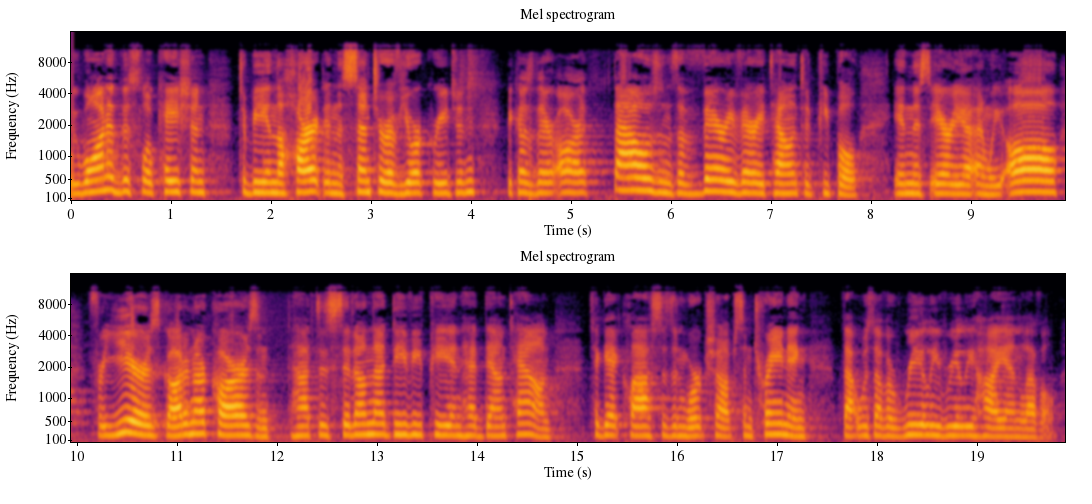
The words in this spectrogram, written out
We wanted this location to be in the heart, in the center of York Region, because there are thousands of very, very talented people in this area, and we all, for years, got in our cars and had to sit on that DVP and head downtown to get classes and workshops and training that was of a really, really high end level.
